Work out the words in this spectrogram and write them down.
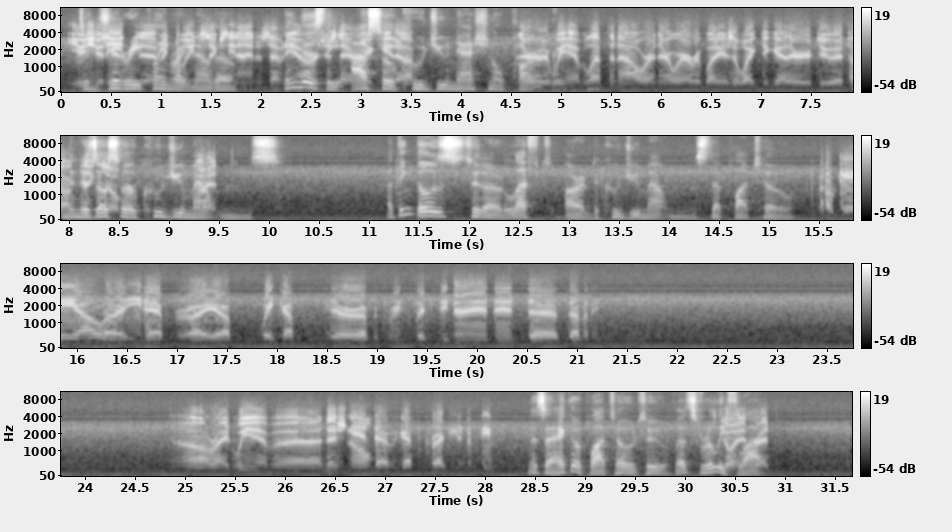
It's a jittery eat, plane right now, though. I think hours there's the just after you Aso. Kuju National Park. There, we have left an hour in there where everybody is awake together to uh, talk And then there's also over. Kuju. Mountains. I think those to the left are the Kuju Mountains, that plateau. Okay, I'll uh, eat after I uh, wake up here uh, between 69 and uh, 70. All right, we have uh, additional. And uh, we got the correction to P. That's a heck of a plateau too. That's really Go flat. ahead,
